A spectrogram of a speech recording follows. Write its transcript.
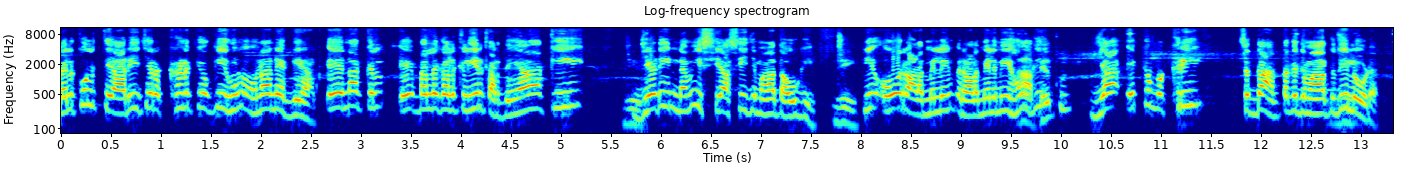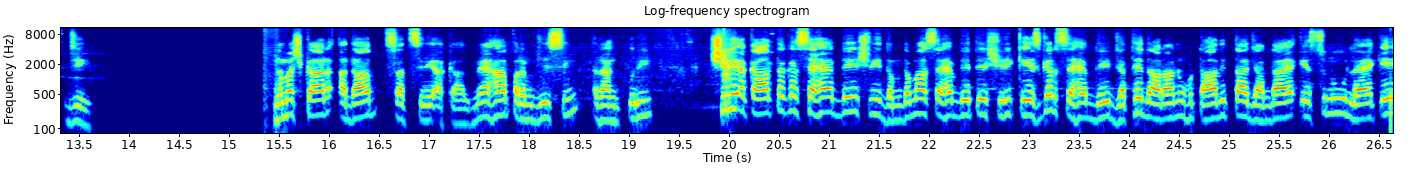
ਬਿਲਕੁਲ ਤਿਆਰੀ 'ਚ ਰੱਖਣ ਕਿਉਂਕਿ ਹੁਣ ਉਹਨਾਂ ਨੇ ਅੱਗੇ ਆਣਾ ਇਹ ਨਾ ਇਹ ਪਹਿਲੇ ਗੱਲ ਕਲੀਅਰ ਕਰਦੇ ਆ ਕਿ। ਜਿਹੜੀ ਨਵੀਂ ਸਿਆਸੀ ਜਮਾਤ ਆਊਗੀ ਕਿ ਉਹ ਰਲ ਮਿਲ ਰਲ ਮਿਲਵੀਂ ਹਾਂ ਹੋਊਗੀ? ਜਾਂ ਇੱਕ ਵੱਖਰੀ ਸਿਧਾਂਤਕ ਜਮਾਤ ਦੀ। ਲੋੜ ਹੈ? ਜੀ। ਨਮਸਕਾਰ ਆਦਾਬ ਸਤਿ ਸ੍ਰੀ ਅਕਾਲ। ਮੈਂ ਹਾਂ ਪਰਮਜੀਤ ਸਿੰਘ ਰੰਗਪੁਰੀ। ਸ਼੍ਰੀ ਅਕਾਲ ਤਖਤ ਸਾਹਿਬ ਦੇ ਸ਼੍ਰੀ ਦਮਦਮਾ ਸਾਹਿਬ ਦੇ ਤੇ ਸ਼੍ਰੀ ਕੇਸਗੜ੍ਹ ਸਾਹਿਬ ਦੇ ਜਥੇਦਾਰਾਂ ਨੂੰ ਹਟਾ ਦਿੱਤਾ ਜਾਂਦਾ ਹੈ। ਇਸ ਨੂੰ ਲੈ ਕੇ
